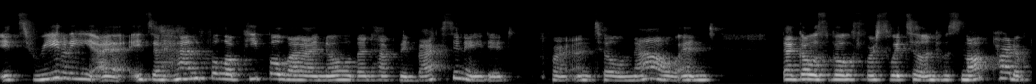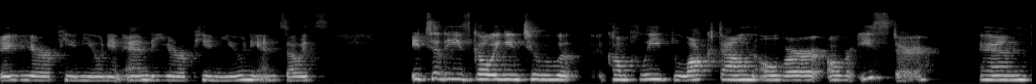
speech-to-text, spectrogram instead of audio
it's really, uh, it's a handful of people that I know that have been vaccinated for until now. And that goes both for Switzerland, who's not part of the European Union, and the European Union. So it's Italy is going into complete lockdown over over Easter, and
